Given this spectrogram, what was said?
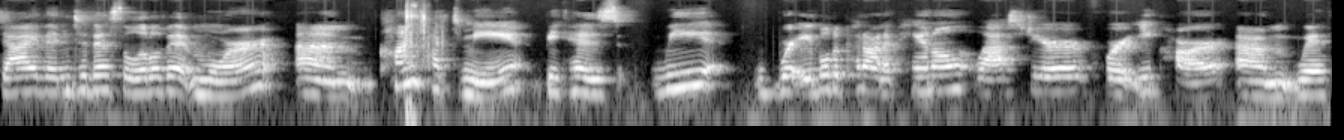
dive into this a little bit more, um, contact me because we were able to put on a panel last year for ECAR um, with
